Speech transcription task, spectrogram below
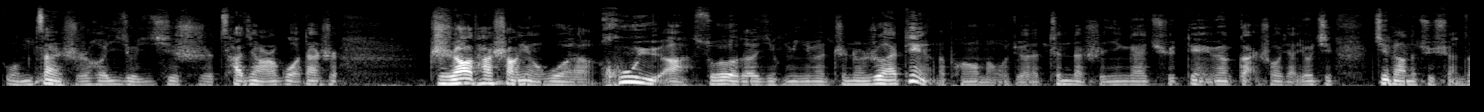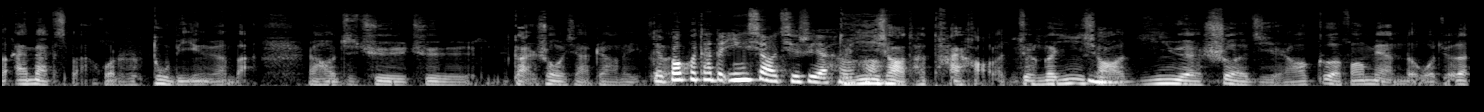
我们暂时和一九一七是擦肩而过，但是。只要它上映，我呼吁啊，所有的影迷们，真正热爱电影的朋友们，我觉得真的是应该去电影院感受一下，尤其尽量的去选择 IMAX 版或者是杜比影院版，然后就去去感受一下这样的一个。对，包括它的音效其实也很好。音效它太好了，整个音效、音乐设计，然后各方面的，我觉得。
